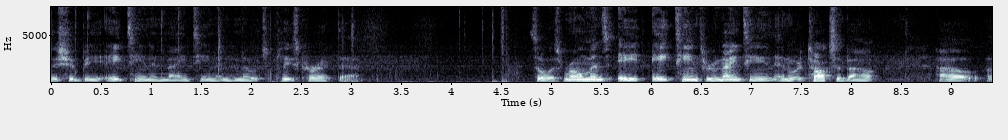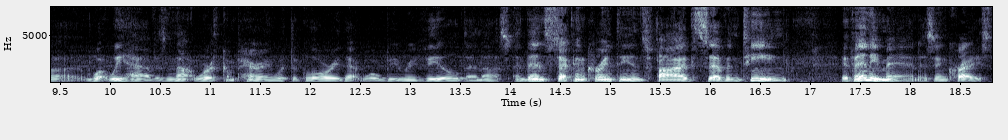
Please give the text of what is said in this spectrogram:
this should be 18 and 19 in the notes. Please correct that. So it's Romans 8, 18 through 19, and it talks about how uh, what we have is not worth comparing with the glory that will be revealed in us. And then 2 Corinthians 5, 17, if any man is in Christ,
